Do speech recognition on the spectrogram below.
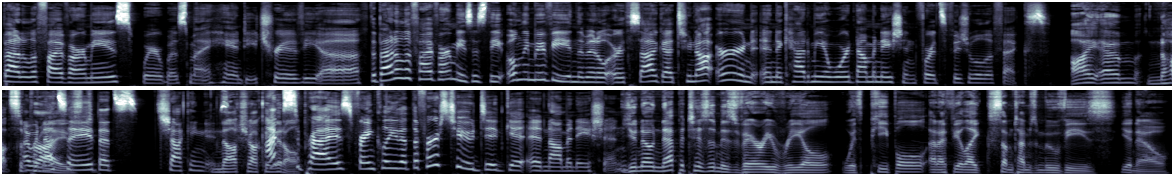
Battle of Five Armies. Where was my handy trivia? The Battle of Five Armies is the only movie in the Middle Earth saga to not earn an Academy Award nomination for its visual effects. I am not surprised. I would not say that's shocking news. Not shocking I'm at all. surprised, frankly, that the first two did get a nomination. You know, nepotism is very real with people, and I feel like sometimes movies, you know,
